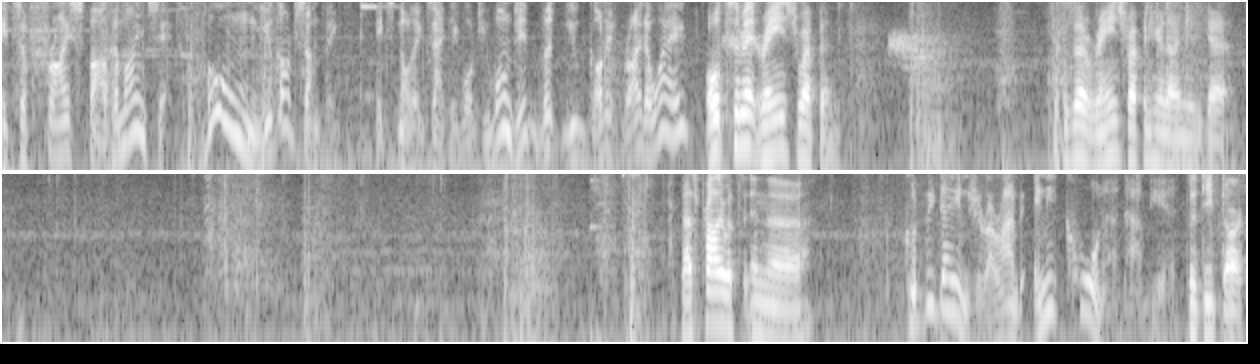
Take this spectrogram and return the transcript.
It's a Fry Sparker mindset. Boom, you got something. It's not exactly what you wanted, but you got it right away. Ultimate ranged weapon. There's a ranged weapon here that I need to get. That's probably what's in the Could be danger around any corner down here. the deep dark.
